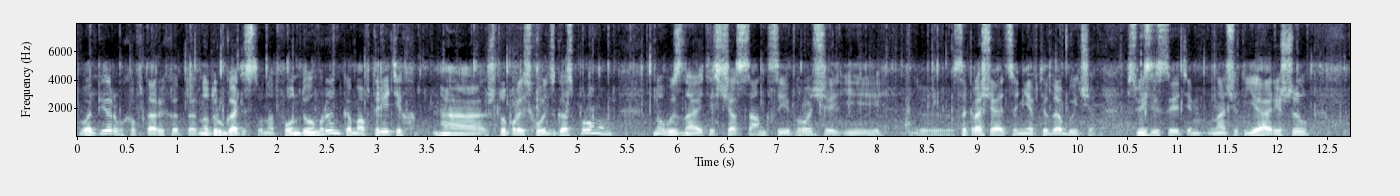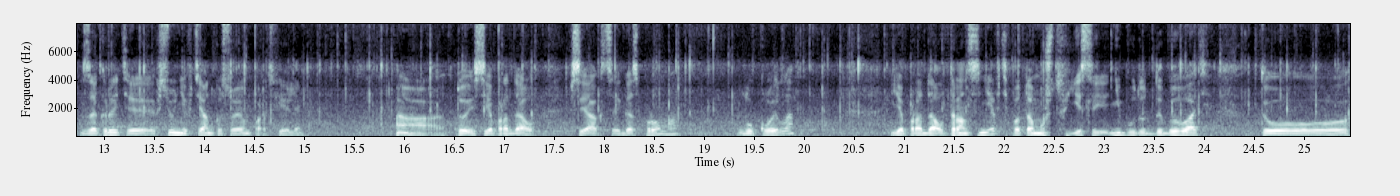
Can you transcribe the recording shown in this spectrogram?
Во-первых, во-вторых, это надругательство над фондовым рынком, а в-третьих, а, что происходит с «Газпромом», ну, вы знаете, сейчас санкции и прочее, и э, сокращается нефтедобыча. В связи с этим, значит, я решил закрыть э, всю нефтянку в своем портфеле. А, то есть я продал все акции «Газпрома», «Лукойла», я продал транснефть, потому что если не будут добывать, то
